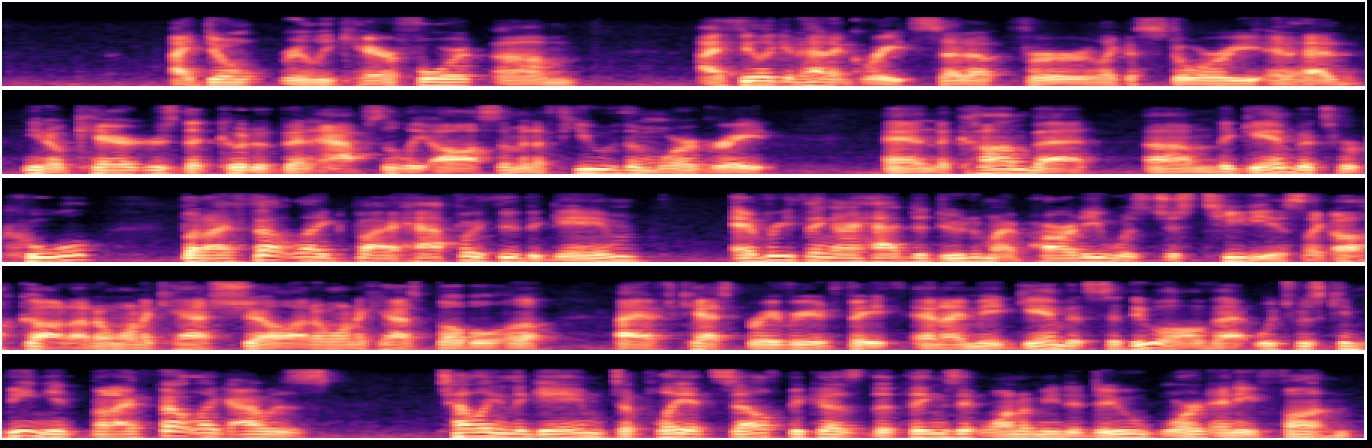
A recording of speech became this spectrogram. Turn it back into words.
I don't really care for it. Um, I feel like it had a great setup for like a story and had you know characters that could have been absolutely awesome, and a few of them were great. And the combat, um, the gambits were cool, but I felt like by halfway through the game, everything I had to do to my party was just tedious. Like, oh god, I don't want to cast shell, I don't want to cast bubble. Ugh. I have to cast bravery and faith, and I made gambits to do all that, which was convenient. But I felt like I was telling the game to play itself because the things it wanted me to do weren't any fun.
